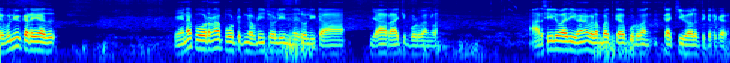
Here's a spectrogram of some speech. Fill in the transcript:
ரெவன்யூ கிடையாது. வேணா போடுறேன்னா போட்டுக்குங்க அப்படின்னு சொல்லி இந்த சொல்லிட்டா. யாராச்சும் போடுவாங்களா? அரசியல்வாதி வேணால் விளம்பரத்துக்காக போடுவாங்க கட்சி வளர்த்துக்கிறதுக்காக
